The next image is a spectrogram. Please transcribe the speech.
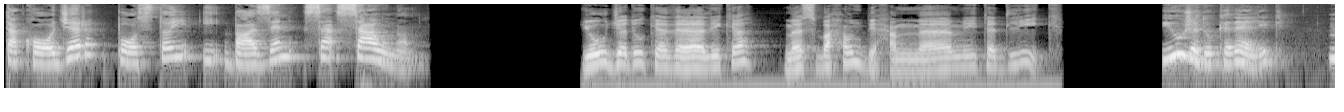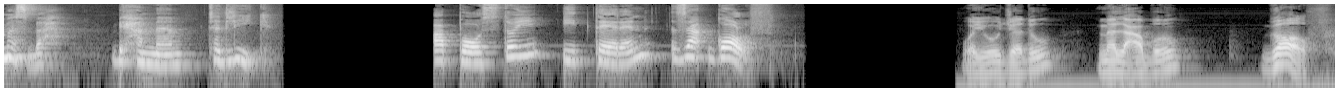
također postoji i bazen sa saunom. يوجد كذلك مسبح بحمام تدليك يوجد كذلك مسبح بحمام تدليك. A postoji i teren za golf. ويوجد ملعب غولف.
